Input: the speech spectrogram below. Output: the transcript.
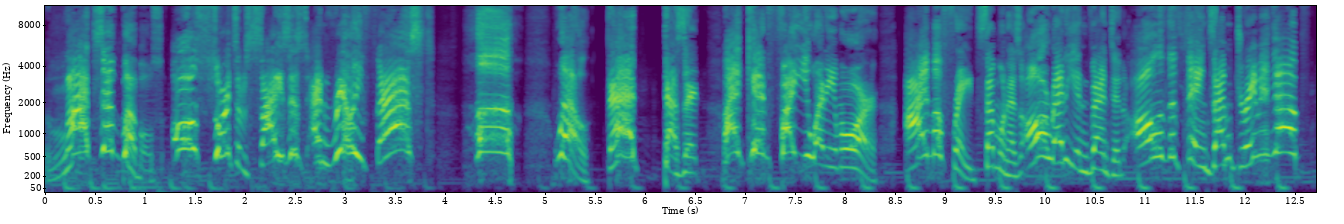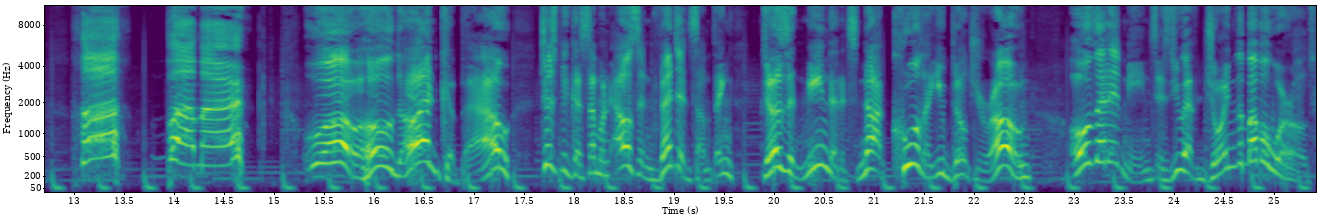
lots of bubbles, all sorts of sizes, and really fast? Huh, well, that does it. I can't fight you anymore. I'm afraid someone has already invented all of the things I'm dreaming up. Huh, bummer. Whoa, hold on, Kapow. Just because someone else invented something doesn't mean that it's not cool that you built your own. All that it means is you have joined the bubble world,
